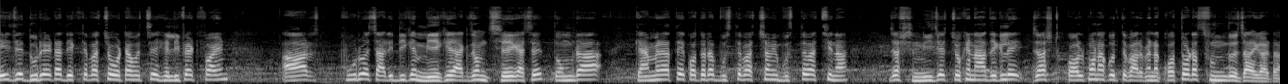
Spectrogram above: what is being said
এই যে দূরে এটা দেখতে পাচ্ছ, ওটা হচ্ছে হেলিপ্যাড পয়েন্ট। আর পুরো চারিদিকে মেঘে একদম ছেয়ে গেছে। তোমরা ক্যামেরাতে কতটা বুঝতে পারছ আমি বুঝতে পারছি না। জাস্ট নিজের চোখে না দেখলে জাস্ট কল্পনা করতে পারবে না কতটা সুন্দর জায়গাটা।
